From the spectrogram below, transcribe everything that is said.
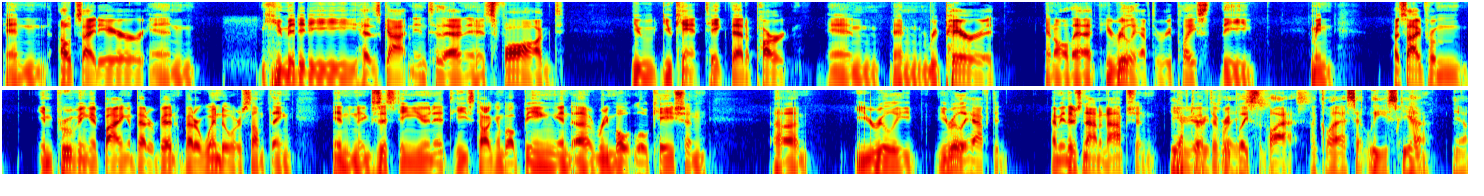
and outside air and humidity has gotten into that and it's fogged, you you can't take that apart and and repair it and all that. You really have to replace the I mean, aside from improving it, buying a better better window or something in an existing unit, he's talking about being in a remote location. Uh, you really you really have to. I mean, there's not an option. You have to replace replace the glass. The glass, at least. Yeah. Yeah.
